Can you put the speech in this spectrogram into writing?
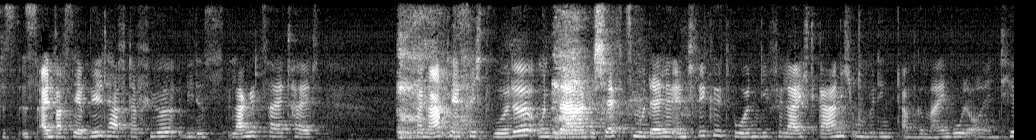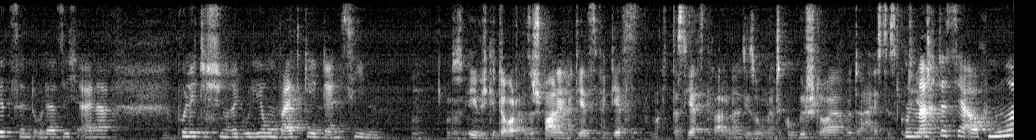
Das ist einfach sehr bildhaft dafür, wie das lange Zeit halt vernachlässigt wurde und da Geschäftsmodelle entwickelt wurden, die vielleicht gar nicht unbedingt am Gemeinwohl orientiert sind oder sich einer politischen Regulierung weitgehend entziehen. Hm. Und das ewig gedauert. Also Spanien hat jetzt, fängt jetzt, macht das jetzt gerade, ne? die sogenannte Google-Steuer wird da heiß diskutiert. Und macht es ja auch nur,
